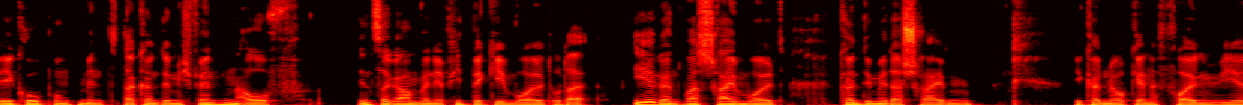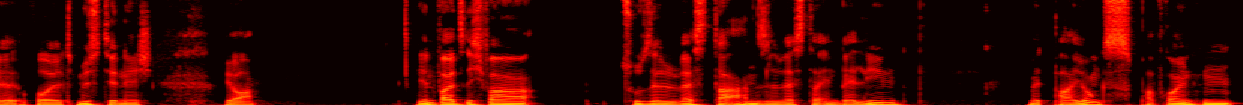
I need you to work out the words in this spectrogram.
beko.mint. Da könnt ihr mich finden auf Instagram, wenn ihr Feedback geben wollt oder irgendwas schreiben wollt, könnt ihr mir das schreiben. Ihr könnt mir auch gerne folgen, wie ihr wollt, müsst ihr nicht. Ja. Jedenfalls, ich war zu Silvester, an Silvester in Berlin mit paar Jungs, paar Freunden.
